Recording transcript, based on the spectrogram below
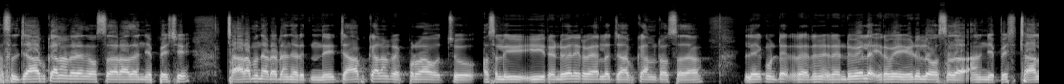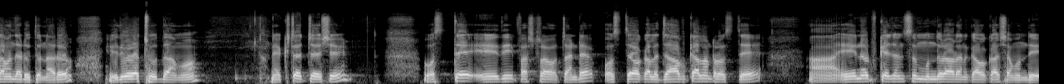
అసలు జాబ్ క్యాలెండర్ అనేది వస్తుందా రాదా అని చెప్పేసి చాలామంది అడగడం జరుగుతుంది. జాబ్ క్యాలెండర్ ఎప్పుడు రావచ్చు? అసలు ఈ- రెండు వేల ఇరవై ఆరులో జాబ్ క్యాలెండర్ వస్తుందా? లేకుంటే రెండు వేల ఇరవై ఏడులో వస్తుందా అని చెప్పేసి చాలామంది అడుగుతున్నారు. ఇది కూడా చూద్దాము. నెక్స్ట్ వచ్చేసి వస్తే ఏది ఫస్ట్ రావచ్చు? అంటే వస్తే ఒకవేళ జాబ్ క్యాలెండర్ వస్తే ఏ నోటిఫికేషన్స్ ముందు రావడానికి అవకాశం ఉంది?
